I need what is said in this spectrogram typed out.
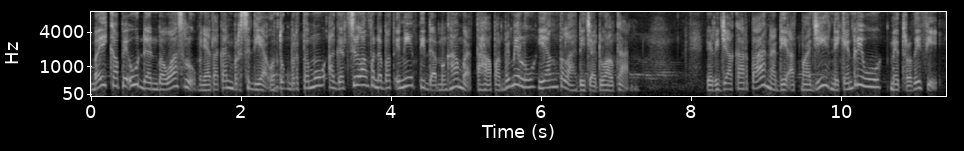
Baik KPU dan Bawaslu menyatakan bersedia untuk bertemu agar silang pendapat ini tidak menghambat tahapan pemilu yang telah dijadwalkan. Dari Jakarta, Nadia Atmaji, Niken Riwu, Metro TV.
